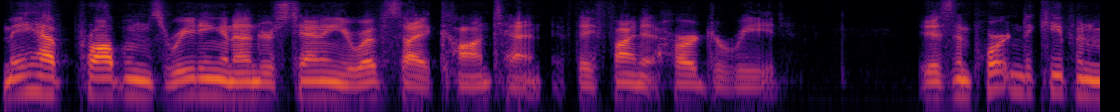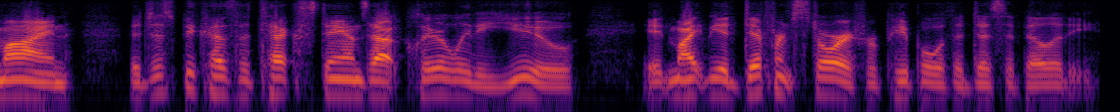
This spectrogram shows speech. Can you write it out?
may have problems reading and understanding your website content if they find it hard to read. It is important to keep in mind that just because the text stands out clearly to you, it might be a different story for people with a disability.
